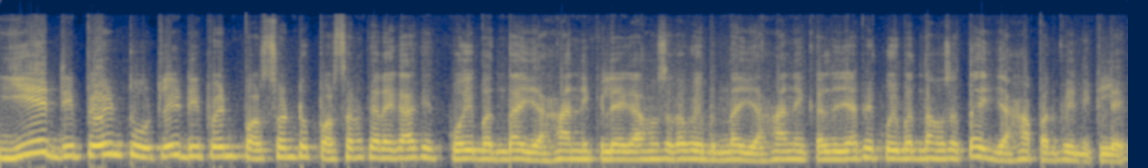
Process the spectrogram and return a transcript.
ये depend totally depend person to person करेगा कि कोई बंदा यहाँ निकलेगा, हो सकता है कोई बंदा यहाँ निकल जाए, या फिर कोई बंदा हो सकता है यहाँ पर भी निकले।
